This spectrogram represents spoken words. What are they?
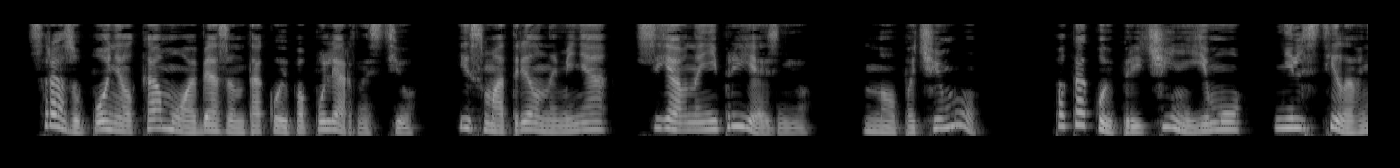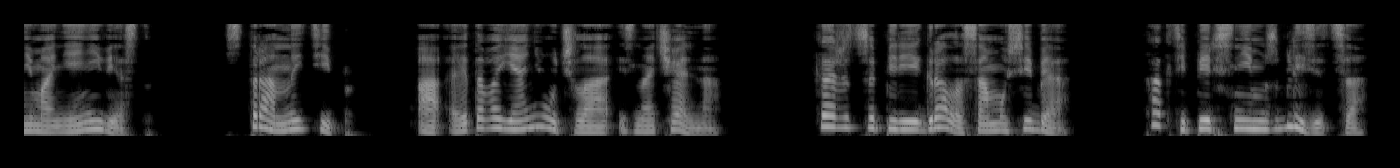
сразу понял, кому обязан такой популярностью, и смотрел на меня с явной неприязнью. Но почему? По какой причине ему не льстило внимание невест? Странный тип. А этого я не учла изначально. Кажется, переиграла саму себя. Как теперь с ним сблизиться?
